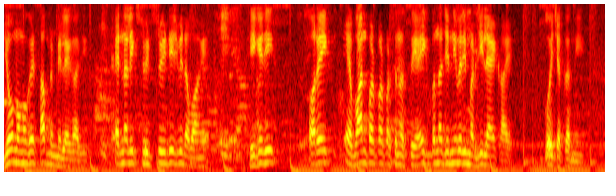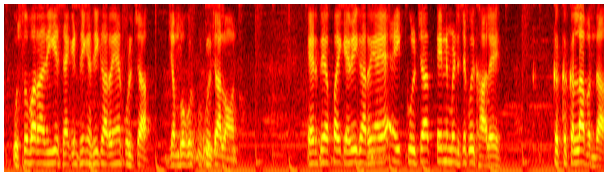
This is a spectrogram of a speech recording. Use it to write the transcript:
ਜੋ ਮੰਗੋਗੇ ਸਭ ਮਿਲੇਗਾ ਜੀ। ਇਹਨਾਂ ਲਈ ਸਵੀਟ ਸਵੀਟ ਡਿਸ਼ ਵੀ ਦਵਾਂਗੇ। ਠੀਕ ਹੈ। ਜੀ? ਔਰ ਇੱਕ ਵਨ ਪਰ ਪਰ ਪਰਸਨ ਹਸਤੇ ਹੈ ਇੱਕ ਬੰਦਾ ਜਿੰਨੀ ਵਾਰੀ ਮਰਜ਼ੀ ਲੈ ਕੇ ਆਏ ਕੋਈ ਚੱਕਰ ਨਹੀਂ। ਉਸ ਤੋਂ ਬਾਅਦ ਆ ਰਹੀ ਹੈ ਸੈਕੰਡ ਥਿੰਗ ਅਸੀਂ ਕਰ ਰਹੇ ਹਾਂ ਕੁਲਚਾ ਜੰਬੋ ਕੁਲਚਾ ਲਾਉਣ। ਇਹਦੇ ਤੇ ਆਪਾਂ ਇੱਕ ਇਹ ਵੀ ਕਰ ਰਹੇ ਹਾਂ ਇੱਕ ਕੁਲਚਾ 3 ਮਿੰਟ 'ਚ ਕੋਈ ਖਾ ਲੇ। ਇਕੱਲਾ ਬੰਦਾ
